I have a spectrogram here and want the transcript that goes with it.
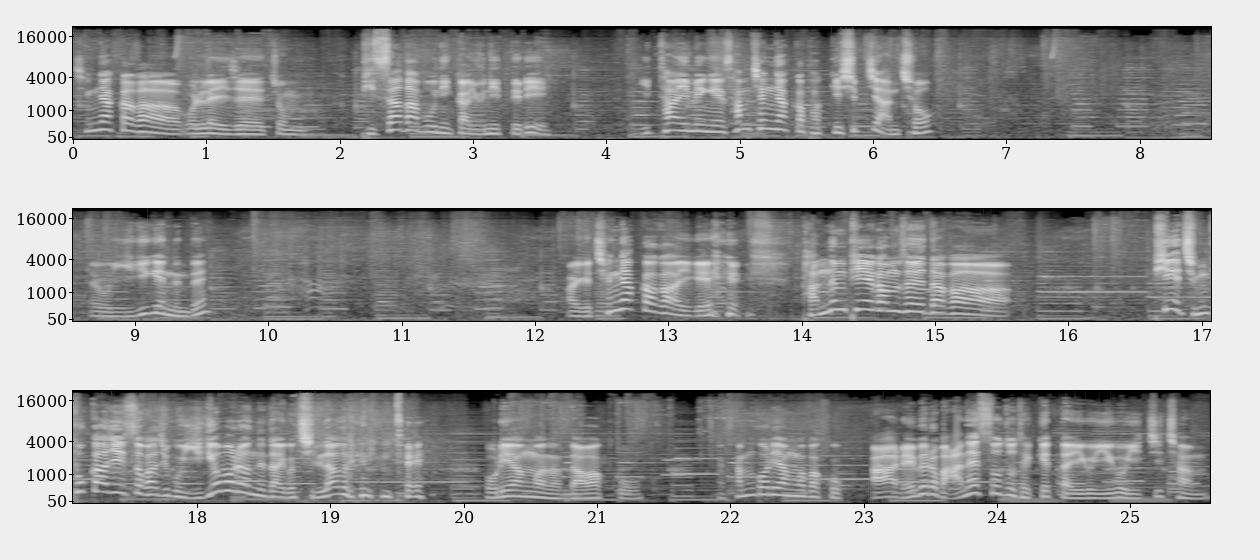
책략가가 원래 이제 좀 비싸다 보니까 유닛들이 이 타이밍에 삼책략가 받기 쉽지 않죠 야, 이거 이기겠는데? 아 이게 책략가가 이게 받는 피해 감소에다가 피해 증폭까지 있어가지고 이겨버렸네 나 이거 질라 그랬는데 거리 악마 나- 나왔고 삼거리 악마 받고 아 레벨업 안 했어도 됐겠다. 이거 이거 있지 참.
